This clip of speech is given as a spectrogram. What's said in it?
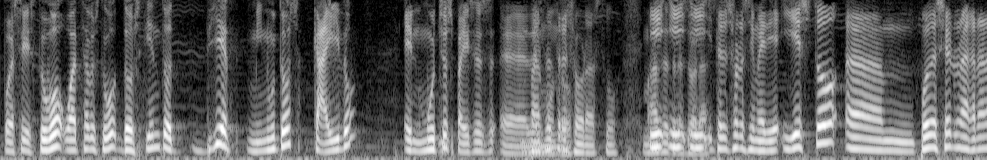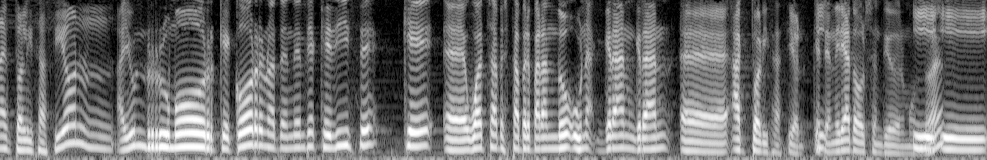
Pues sí, estuvo, WhatsApp estuvo 210 minutos caído en muchos países eh, Más del de mundo. tres horas tú. Más y, de y- tres horas. y tres horas y media. Y esto em, puede ser una gran actualización. Hay un rumor que corre, una tendencia que dice que eh, WhatsApp está preparando una gran, gran eh, actualización, que Y- tendría todo el sentido del mundo. Y, ¿eh? y-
